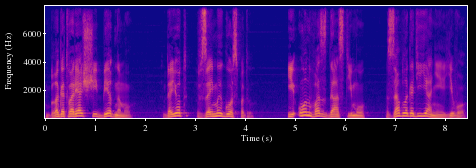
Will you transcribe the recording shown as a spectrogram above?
Благотворящий бедному дает взаймы Господу, и Он воздаст ему за благодеяние его.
